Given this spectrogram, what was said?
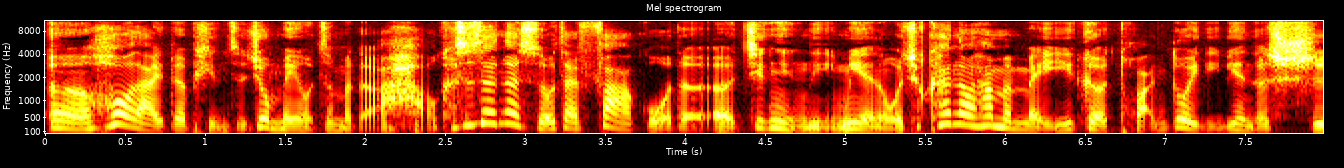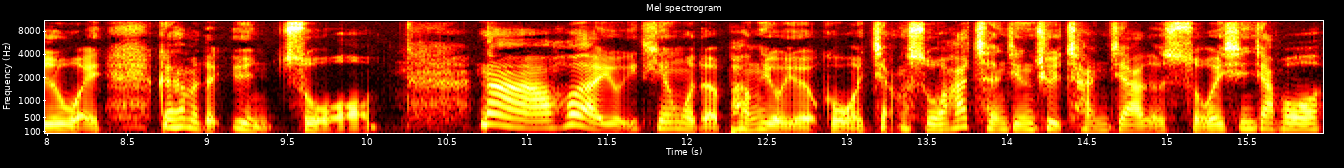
呃，后来的品质就没有这么的好。可是，在那时候，在法国的呃经营里面，我就看到他们每一个团队里面的思维跟他们的运作。那后来有一天，我的朋友也有跟我讲说，他曾经去参加了所谓新加坡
